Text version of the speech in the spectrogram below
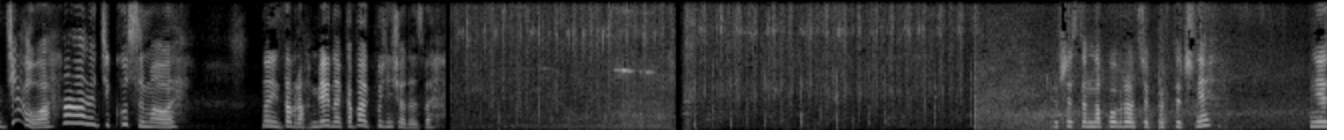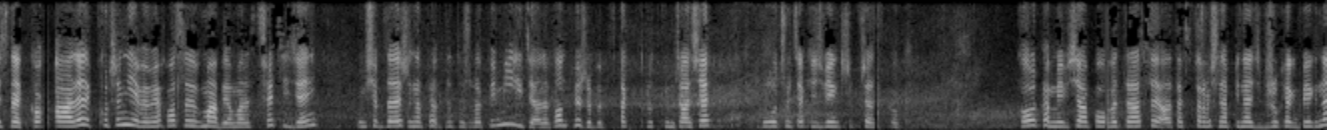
działa. Ale dzikusy małe. No nic, dobra, biegnę kawałek, później się odezwę. Już jestem na powrocie praktycznie. Nie jest lekko, ale kurczę, nie wiem, ja chyba sobie wmawiam, ale trzeci dzień mi się wydaje, że naprawdę dużo lepiej mi idzie, ale wątpię, żeby w tak krótkim czasie było czuć jakiś większy przeskok. Kolka mnie wzięła połowę trasy, ale tak staram się napinać brzuch jak biegnę,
